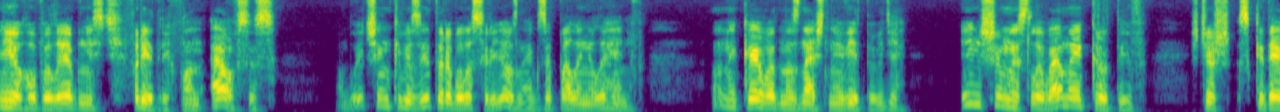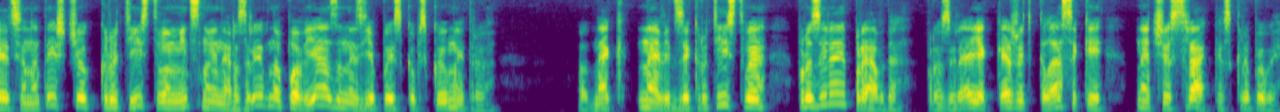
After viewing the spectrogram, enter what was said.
Його велебність Фрідріх фон Еофсис. Обличчя інквізитора було серйозне, як запалення легенів. Уникав однозначної відповіді. Іншими словами, крутив, що ж скидається на те, що крутійство міцно і нерозривно пов'язане з єпископською митрою. Однак навіть за крутійство прозирає правда, прозирає, як кажуть класики, наче срака з кропиви.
